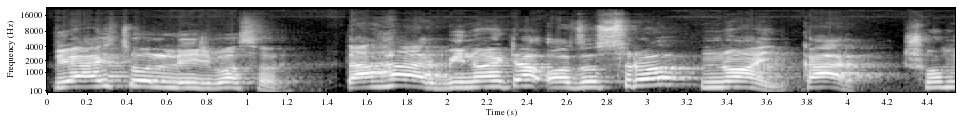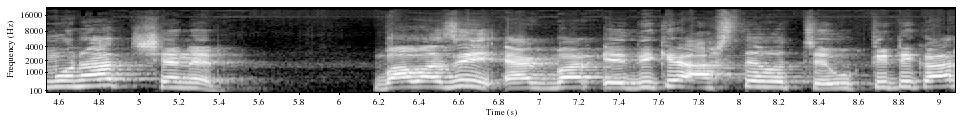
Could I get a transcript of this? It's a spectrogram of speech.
প্রায় চল্লিশ বছর। তাহার বিনয়টা অজস্র নয়। কার? শম্ভুনাথ সেনের। বাবাজি, একবার এদিকে আসতে হচ্ছে। উক্তিটি কার?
